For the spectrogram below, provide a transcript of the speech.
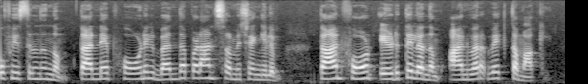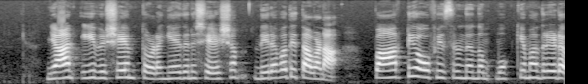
ഓഫീസിൽ നിന്നും തന്നെ ഫോണിൽ ബന്ധപ്പെടാൻ ശ്രമിച്ചെങ്കിലും താൻ ഫോൺ എടുത്തില്ലെന്നും അൻവർ വ്യക്തമാക്കി. ഞാൻ ഈ വിഷയം തുടങ്ങിയതിനു ശേഷം നിരവധി തവണ പാർട്ടി ഓഫീസിൽ നിന്നും മുഖ്യമന്ത്രിയുടെ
